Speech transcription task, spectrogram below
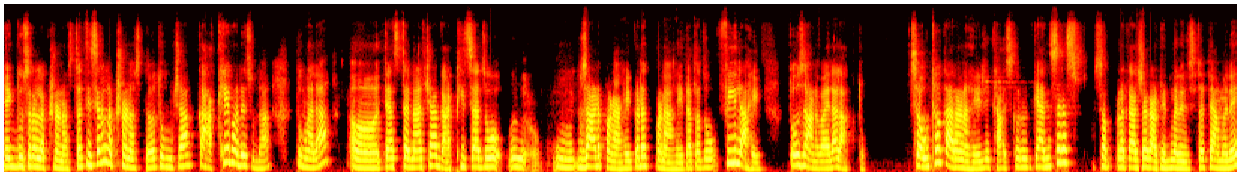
हे एक दुसरं लक्षण असतं. तिसरं लक्षण असतं तुमच्या काखेमध्ये सुद्धा तुम्हाला त्या स्तनाच्या गाठीचा जो जाडपणा आहे कडकपणा आहे त्याचा जो फील आहे तो जाणवायला लागतो. चौथं कारण आहे जे खास करून कॅन्सरस प्रकारच्या गाठींमध्ये दिसतं. त्यामध्ये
